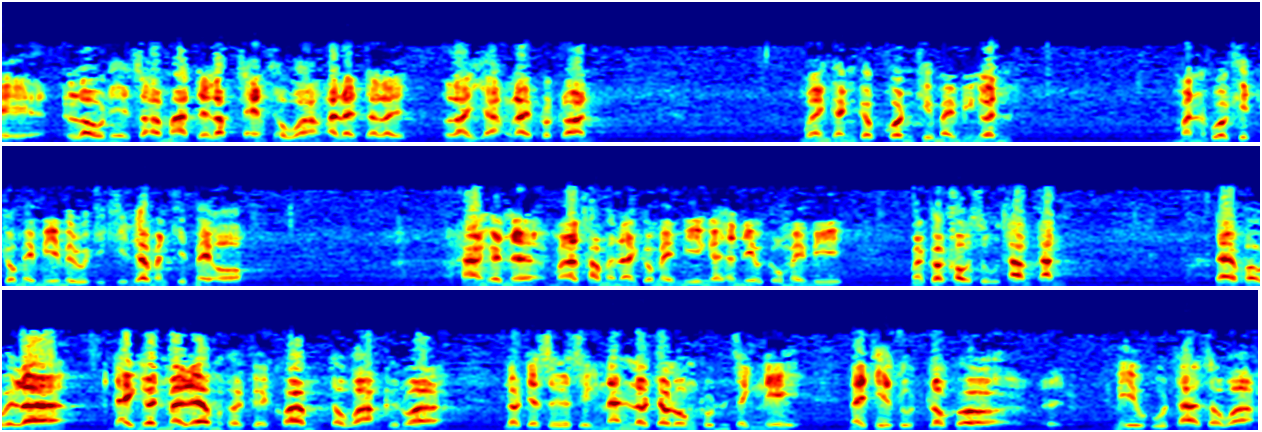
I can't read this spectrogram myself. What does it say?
เรานี่สามารถได้รับแสงสว่างอะไรแต่อะไรหลายอย่างหลายประการ เหมือนกันกับคนที่ไม่มีเงิน มันหัวคิดก็ไม่มีไม่รู้จะคิดแล้วมันคิดไม่ออก หาเงินมาทำอันนั้นก็ไม่มีเงินอันนี้ก็ไม่มี มันก็เข้าสู่ทางตัน แต่พอเวลาได้เงินมาแล้วมันก็เกิดความสว่างขึ้นว่า เราจะซื้อสิ่งนั้นเราจะลงทุนสิ่งนี้ ในที่สุดเราก็มีหูตาสว่าง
